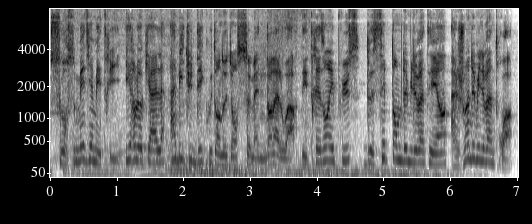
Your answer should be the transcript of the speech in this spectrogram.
Source Médiamétrie, IR local, habitude d'écoute en audience semaine dans la Loire des 13 ans et plus, de septembre 2021 à juin 2023.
